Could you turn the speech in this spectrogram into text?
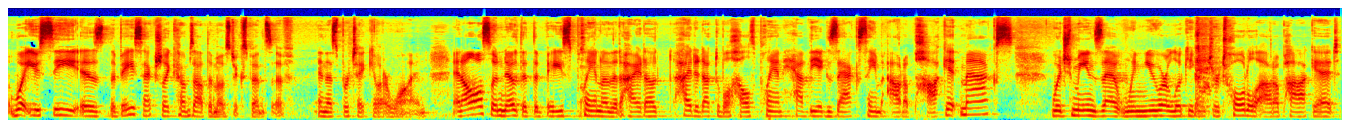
what you see is the base actually comes out the most expensive in this particular one. And I'll also note that the base plan and the high, high deductible health plan have the exact same out-of-pocket max, which means that when you are looking at your total out-of-pocket,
